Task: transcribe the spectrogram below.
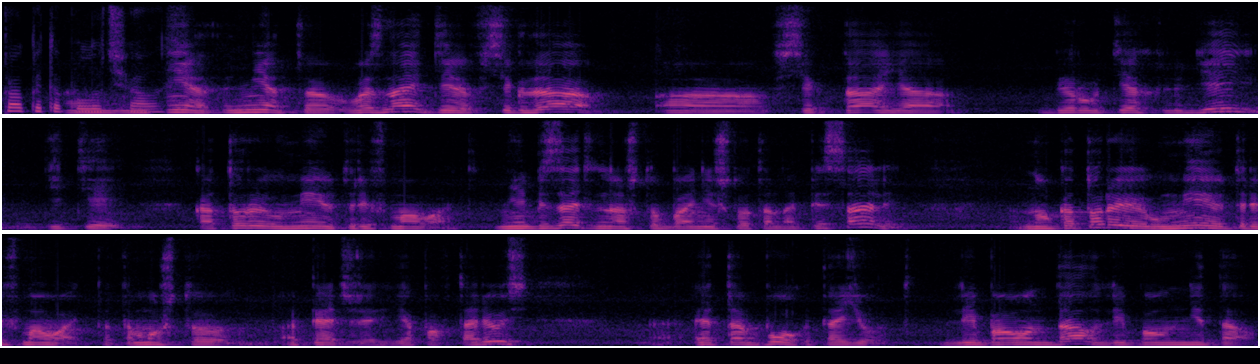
Как это получалось? Нет, нет, вы знаете, всегда, э, всегда я беру тех людей, детей, которые умеют рифмовать. Не обязательно, чтобы они что-то написали, но которые умеют рифмовать, потому что, опять же, я повторюсь, это Бог дает. Либо Он дал, либо Он не дал.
